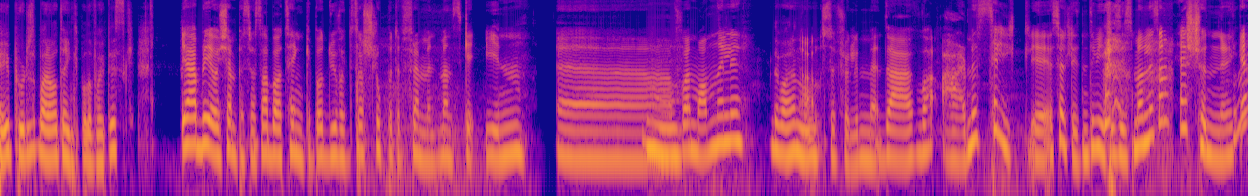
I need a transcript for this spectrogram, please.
høy puls bare av å tenke på det, faktisk. Jeg blir jo kjempestressa bare å tenke på at du faktisk har sluppet et fremmed menneske inn eh, Mm. for en mann, eller? Det var en Ja, mann. selvfølgelig. men Det er, hva er det med selvtilliten til hvite cis-menn, liksom? Jeg skjønner ikke.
